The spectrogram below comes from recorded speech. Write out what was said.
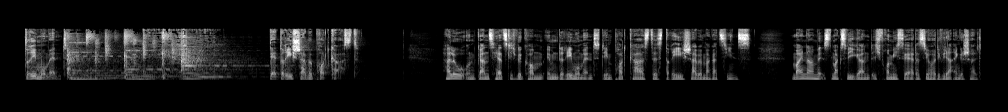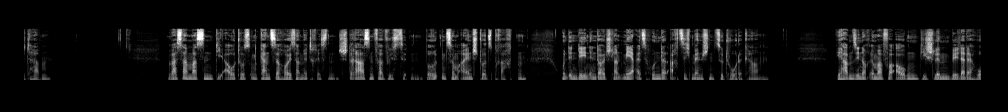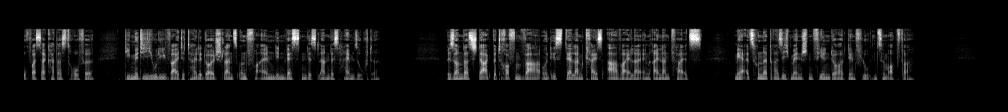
Drehmoment. Der Drehscheibe Podcast. Hallo und ganz herzlich willkommen im Drehmoment, dem Podcast des Drehscheibe Magazins. Mein Name ist Max Wiegand. Ich freue mich sehr, dass Sie heute wieder eingeschaltet haben. Wassermassen, die Autos und ganze Häuser mitrissen, Straßen verwüsteten, Brücken zum Einsturz brachten und in denen in Deutschland mehr als 180 Menschen zu Tode kamen. Wir haben sie noch immer vor Augen, die schlimmen Bilder der Hochwasserkatastrophe, die Mitte Juli weite Teile Deutschlands und vor allem den Westen des Landes heimsuchte. Besonders stark betroffen war und ist der Landkreis Ahrweiler in Rheinland-Pfalz. Mehr als 130 Menschen fielen dort den Fluten zum Opfer.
